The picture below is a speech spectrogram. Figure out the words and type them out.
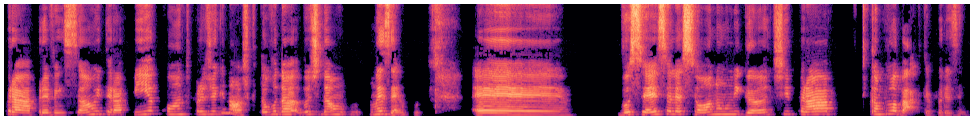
para prevenção e terapia quanto para diagnóstico. Então, vou, dar, vou te dar um, um exemplo. É, você seleciona um ligante para Campylobacter, por exemplo.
